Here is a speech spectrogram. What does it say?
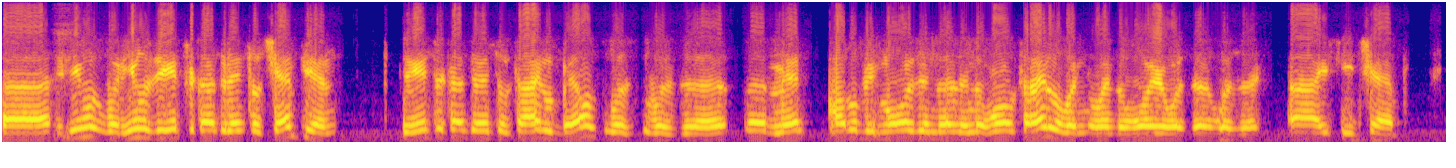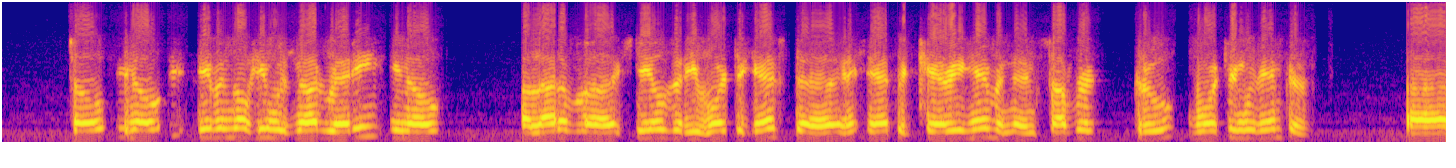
Uh, he when he was the Intercontinental Champion, the Intercontinental title belt was was uh, uh, meant probably more than the than the world title when when the Warrior was a, was a IC champ. So you know, even though he was not ready, you know, a lot of uh, heels that he worked against uh, had to carry him and, and suffered through working with him because uh,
